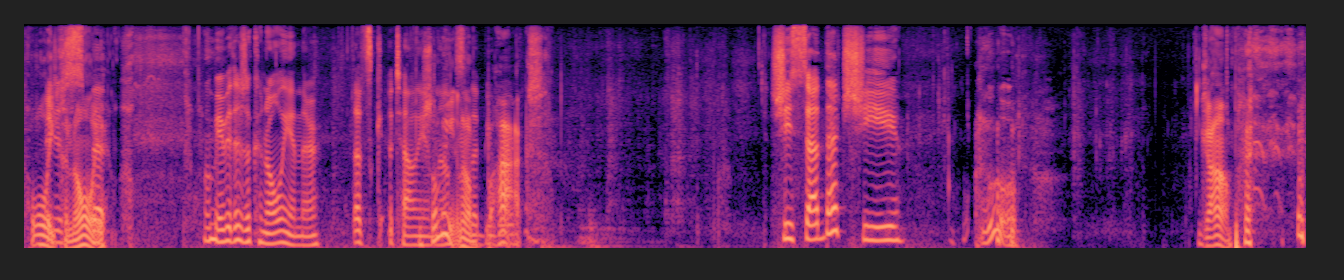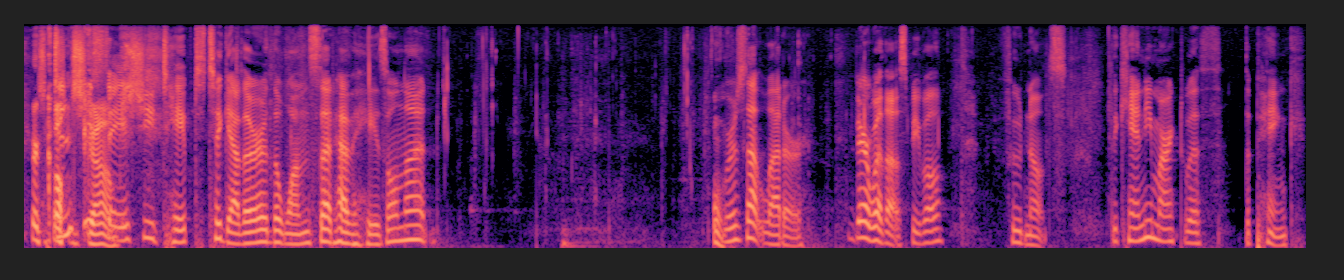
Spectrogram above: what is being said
Holy cannoli! spit. Well, maybe there's a cannoli in there. That's Italian. There's something though, in so a that'd be weird. box. She said that she. Ooh. Gomp. They're called Didn't she gomps. say she taped together the ones that have hazelnut? Oh. Where's that letter? Bear with us, people. Food notes. The candy marked with the pink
